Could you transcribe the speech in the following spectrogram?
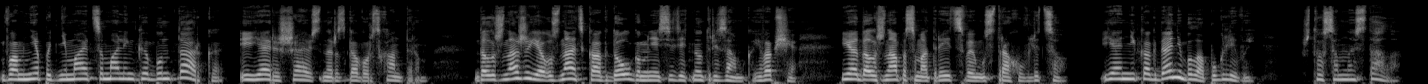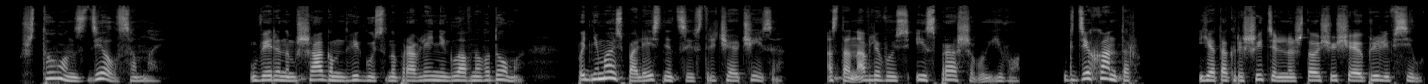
Во мне поднимается маленькая бунтарка, и я решаюсь на разговор с Хантером. Должна же я узнать, как долго мне сидеть внутри замка. И вообще, я должна посмотреть своему страху в лицо. Я никогда не была пугливой. Что со мной стало? Что он сделал со мной? Уверенным шагом двигаюсь в направлении главного дома. Поднимаюсь по лестнице и встречаю Чейза. Останавливаюсь и спрашиваю его. «Где Хантер?» Я так решительно, что ощущаю прилив сил.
